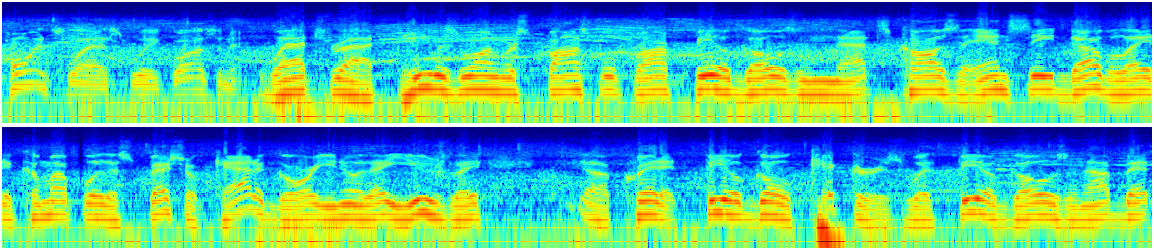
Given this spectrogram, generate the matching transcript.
points last week, wasn't he? That's right. He was one responsible for our field goals, and that's caused the NCAA to come up with a special category. You know, they usually uh, credit field goal kickers with field goals, and I bet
